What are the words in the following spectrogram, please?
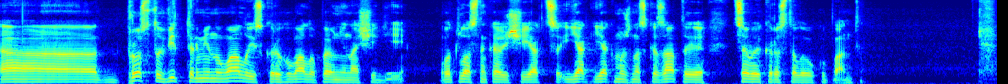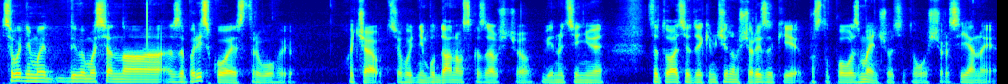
е, просто відтермінувало і скоригувало певні наші дії. От, власне кажучи, як це як, як можна сказати, це використали окупанти. Сьогодні ми дивимося на Запорізьку АЕС тривогою. Хоча от сьогодні Буданов сказав, що він оцінює ситуацію таким чином, що ризики поступово зменшуються, того, що росіяни е,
